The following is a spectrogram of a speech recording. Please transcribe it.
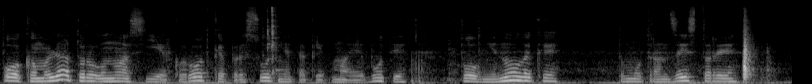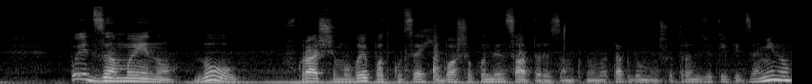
по акумулятору у нас є коротке, присутнє, так як має бути. Повні нолики, тому транзистори під замину. Ну, в кращому випадку це хіба що конденсатори замкнули. Так думаю, що транзюки під заміну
